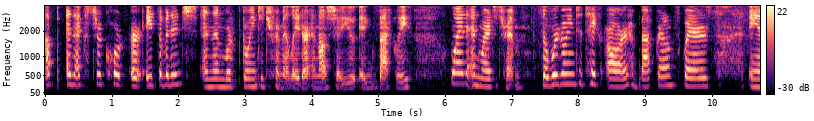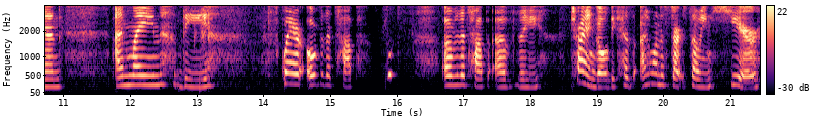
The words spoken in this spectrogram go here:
up an extra quarter or eighth of an inch and then we're going to trim it later and I'll show you exactly when and where to trim. So we're going to take our background squares and I'm laying the square over the top, oops, over the top of the triangle because I want to start sewing here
